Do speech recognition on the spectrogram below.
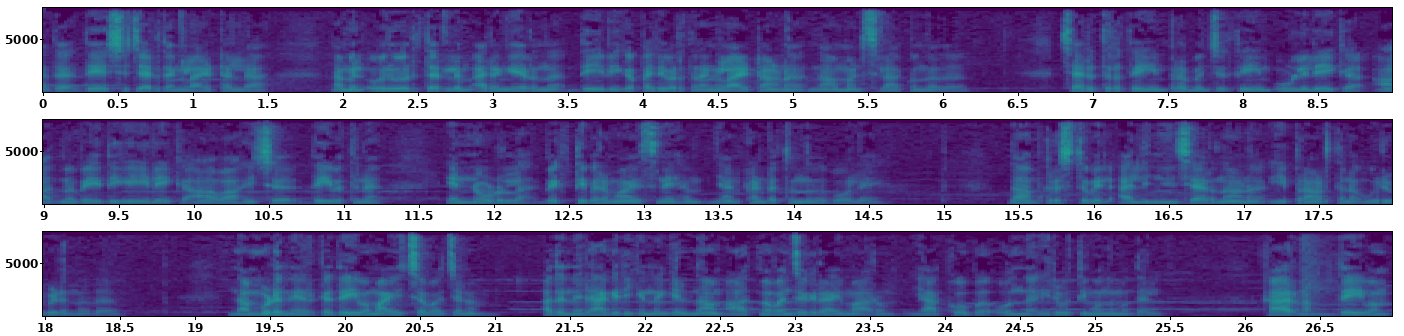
അത് ദേശചരിതങ്ങളായിട്ടല്ല നമ്മിൽ ഓരോരുത്തരിലും അരങ്ങേറുന്ന ദൈവിക പരിവർത്തനങ്ങളായിട്ടാണ് നാം മനസ്സിലാക്കുന്നത്. ചരിത്രത്തെയും പ്രപഞ്ചത്തെയും ഉള്ളിലേക്ക് ആത്മവേദികയിലേക്ക് ആവാഹിച്ച് ദൈവത്തിന് എന്നോടുള്ള വ്യക്തിപരമായ സ്നേഹം ഞാൻ കണ്ടെത്തുന്നത് പോലെ നാം ക്രിസ്തുവിൽ അലിഞ്ഞു ചേർന്നാണ് ഈ പ്രാർത്ഥന ഉരുവിടുന്നത്. നമ്മുടെ നേർക്ക് ദൈവം അയച്ച വചനം അത് നിരാകരിക്കുന്നെങ്കിൽ നാം ആത്മവഞ്ചകരായി മാറും. യാക്കോബ് ഒന്ന് ഇരുപത്തിമൂന്ന് മുതൽ. കാരണം ദൈവം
